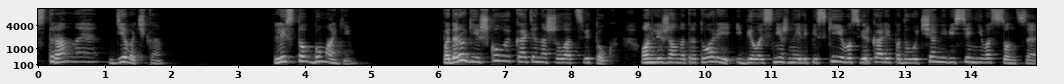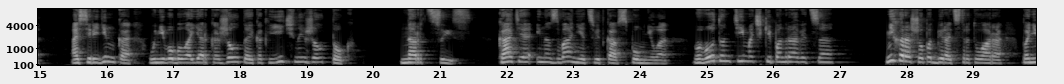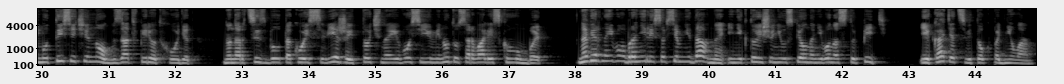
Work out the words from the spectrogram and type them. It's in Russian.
Странная девочка. Листок бумаги. По дороге из школы Катя нашла цветок. Он лежал на тротуаре, и белоснежные лепестки его сверкали под лучами весеннего солнца, а серединка у него была ярко-желтая, как яичный желток. Нарцисс. Катя и название цветка вспомнила. Вот он Тимочке понравится. Нехорошо подбирать с тротуара – по нему тысячи ног взад-вперед ходят. Но нарцисс был такой свежий, точно его сию минуту сорвали с клумбы. Наверное, его обронили совсем недавно, и никто еще не успел на него наступить. И Катя цветок подняла.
